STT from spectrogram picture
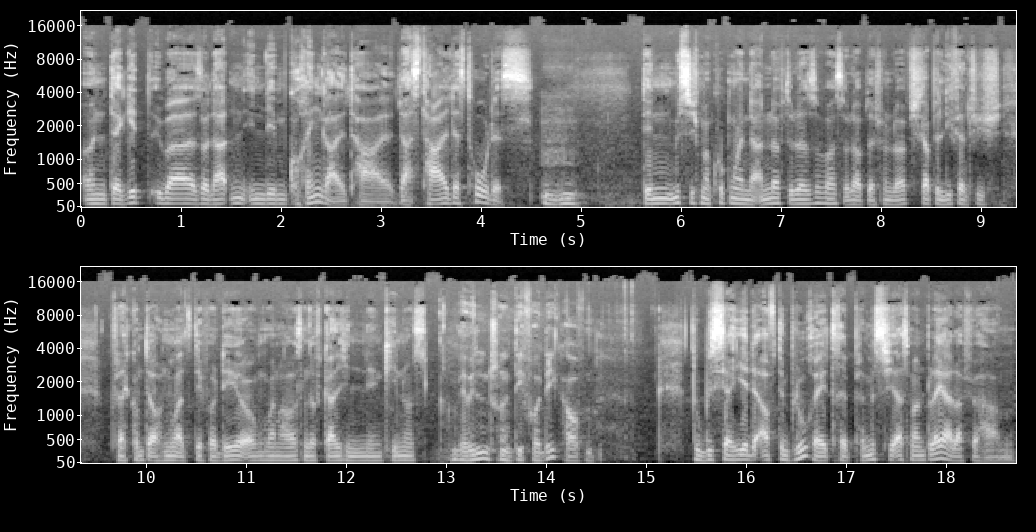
und der geht über Soldaten in dem Korengaltal, das Tal des Todes. Mhm. Den müsste ich mal gucken, wann der anläuft oder sowas, oder ob der schon läuft. Ich glaube, der lief natürlich, vielleicht kommt der auch nur als DVD irgendwann raus und läuft gar nicht in den Kinos. Wer will denn schon eine DVD kaufen? Du bist ja hier auf dem Blu-ray-Trip, da müsste ich erstmal einen Player dafür haben.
